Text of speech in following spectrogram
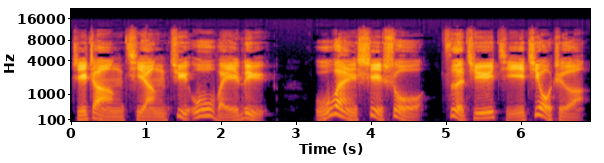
执政请巨屋为律，无问世数，自居及旧者，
